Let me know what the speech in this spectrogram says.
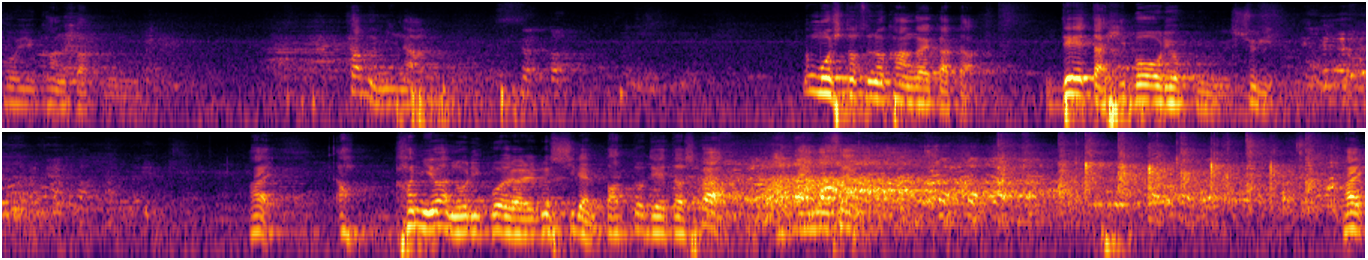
そういう感覚。多分みんなあるもう一つの考え方。データ非暴力主義。はい。あ神は乗り越えられる試練。バッドデータしか与えません。はい、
